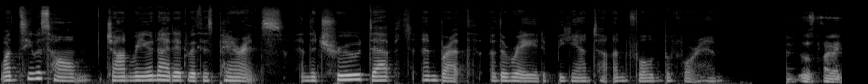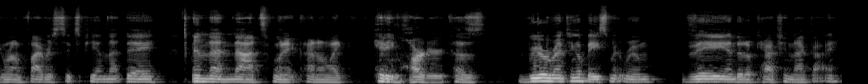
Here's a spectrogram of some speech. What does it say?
Once he was home, John reunited with his parents, and the true depth and breadth of the raid began to unfold before him. It was probably like around 5 or 6 p.m. that day. And then that's when it kind of like hitting harder because we were renting a basement room. They ended up catching that guy.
